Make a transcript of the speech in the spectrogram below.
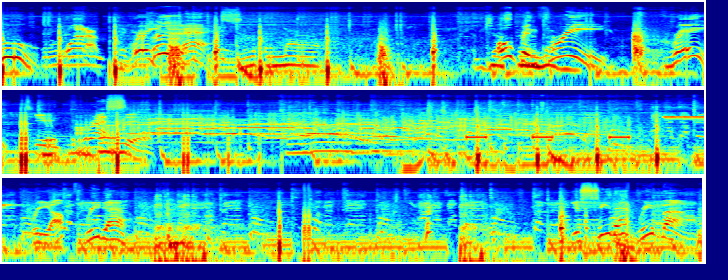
Ooh, what a great pass. Open three. Great. Impressive. Three up, three down. You see that rebound?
